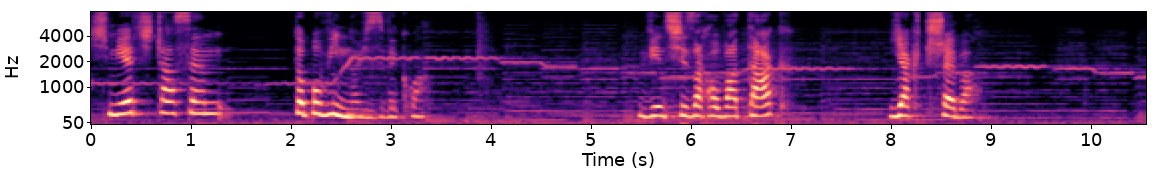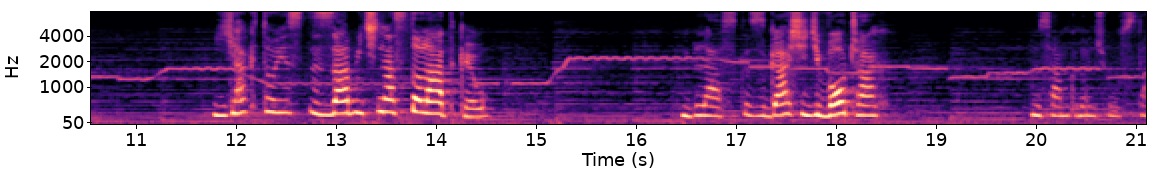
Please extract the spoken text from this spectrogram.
Śmierć czasem to powinność zwykła. Więc się zachowa tak, jak trzeba. Jak to jest zabić nastolatkę? Blask zgasić w oczach, zamknąć usta.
